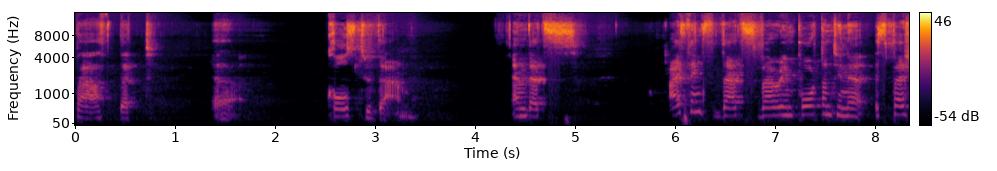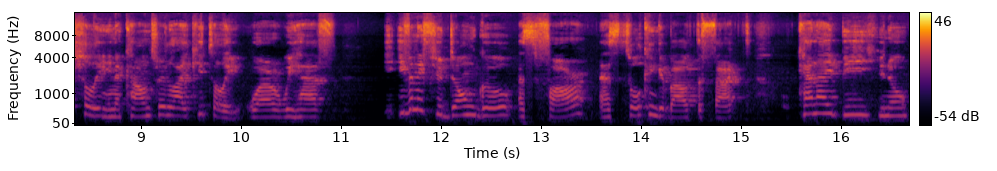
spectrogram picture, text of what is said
path that uh, calls to them, and that's I think that's very important in a, especially in a country like Italy, where we have, even if you don't go as far as talking about the fact, can I be, you know,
